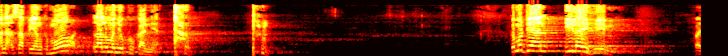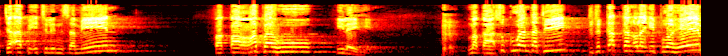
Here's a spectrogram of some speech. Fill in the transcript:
anak sapi yang gemuk lalu menyuguhkannya. Kemudian ilaihim Faja'a bi ijlin samin Faqarrabahu ilaihim Maka suguhan tadi didekatkan oleh Ibrahim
